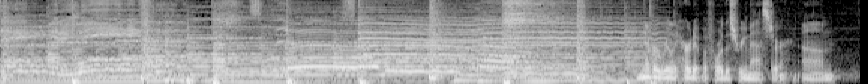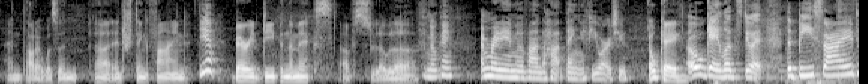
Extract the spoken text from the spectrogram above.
Take it easy. Slow. Never really heard it before this remaster um, and thought it was an uh, interesting find. Yeah. Buried deep in the mix of slow love. Okay. I'm ready to move on to Hot Thing if you are too. Okay. Okay, let's do it. The B side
